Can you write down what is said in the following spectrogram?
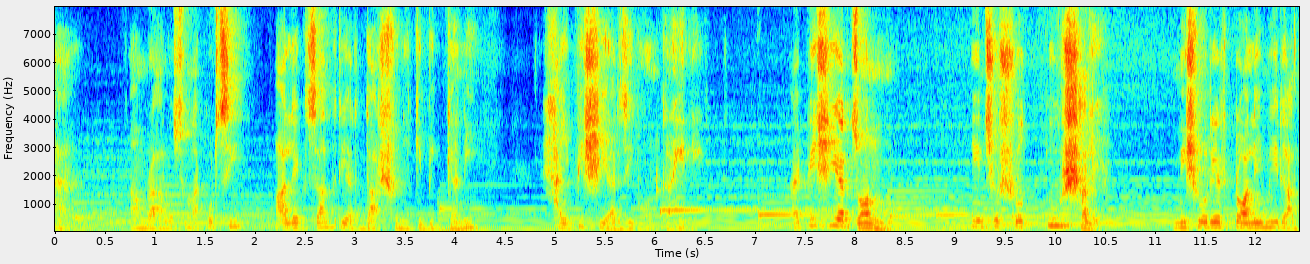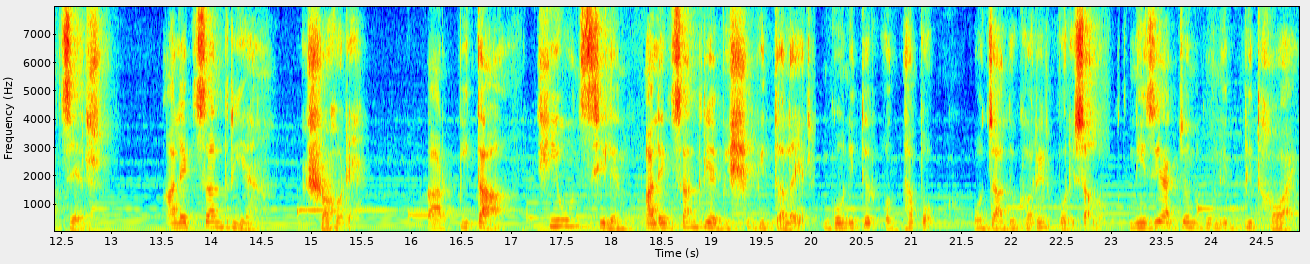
হ্যাঁ আমরা আলোচনা করছি আলেকজান্দ্রিয়ার দার্শনিক বিজ্ঞানী হাইপিসিয়ার জীবন কাহিনী। হাইপিসিয়ার জন্ম তিনশো সত্তর সালে মিশরের টলিমি রাজ্যের আলেকজান্দ্রিয়া শহরে। তার পিতা থিউন ছিলেন আলেকজান্দ্রিয়া বিশ্ববিদ্যালয়ের গণিতের অধ্যাপক। ও জাদুঘরের পরিচালক। নিজে একজন গণিতবিদ হওয়ায়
